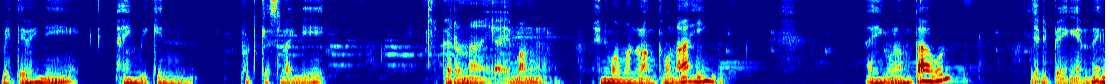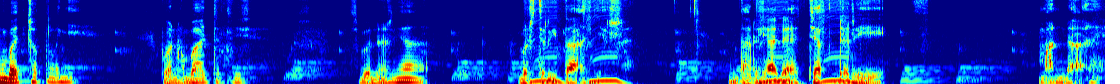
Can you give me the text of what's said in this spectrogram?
btw ini Aing bikin podcast lagi karena ya emang ini momen ulang tahun Aing. Aing ulang tahun jadi pengen Aing bacot lagi. Bukan ngebacot sih. Sebenarnya bercerita anjir. Ntar ya ada chat dari Manda nih.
